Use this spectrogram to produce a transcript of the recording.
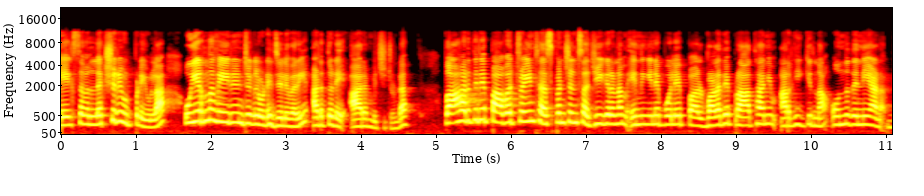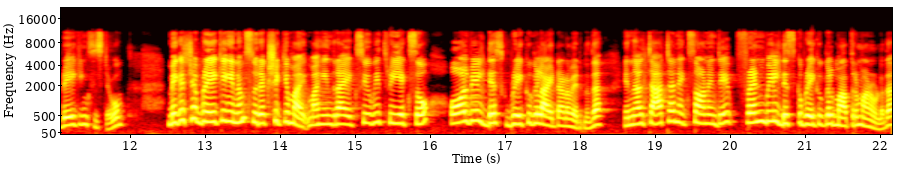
A X seven luxury ഉൾപ്പെടെയുള്ള ഉയർന്ന വേരിയന്റുകളുടെ ഡെലിവറി അടുത്തിടെ ആരംഭിച്ചിട്ടുണ്ട്. വാഹനത്തിന്റെ പവർ ട്രെയിൻ സസ്പെൻഷൻ സജ്ജീകരണം എന്നിങ്ങനെ പോലെ വളരെ പ്രാധാന്യം അർഹിക്കുന്ന ഒന്ന് തന്നെയാണ് ബ്രേക്കിംഗ് സിസ്റ്റവും മികച്ച ബ്രേക്കിങ്ങിനും സുരക്ഷയ്ക്കുമായി Mahindra X U V three X O all wheel disc ബ്രേക്കുകളായിട്ടാണ് വരുന്നത്. എന്നാൽ ടാറ്റ നെക്സോണിന്റെ ഫ്രണ്ട് വീൽ ഡിസ്ക് ബ്രേക്കുകൾ മാത്രമാണുള്ളത്.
